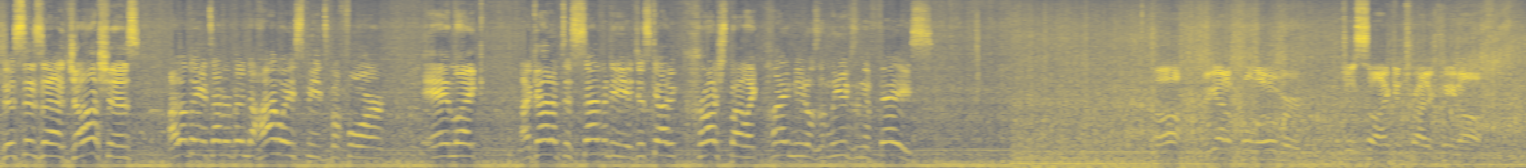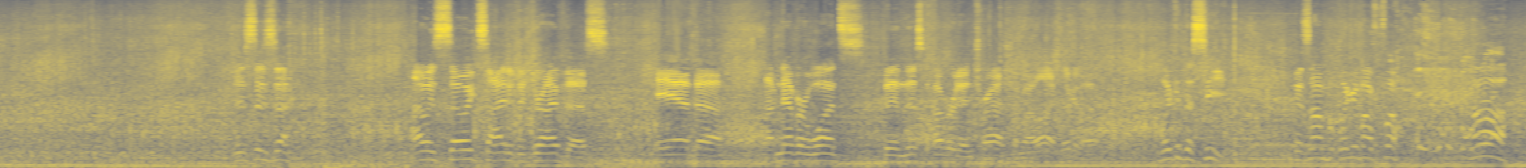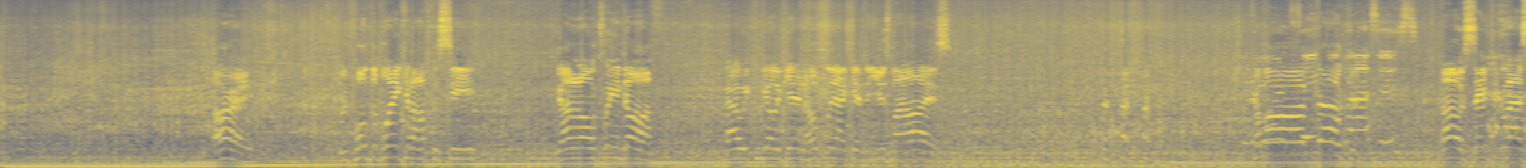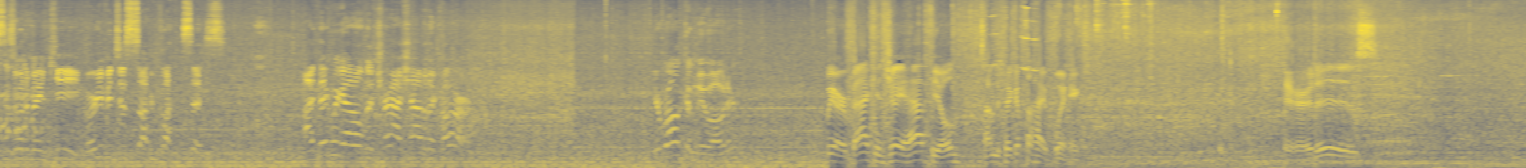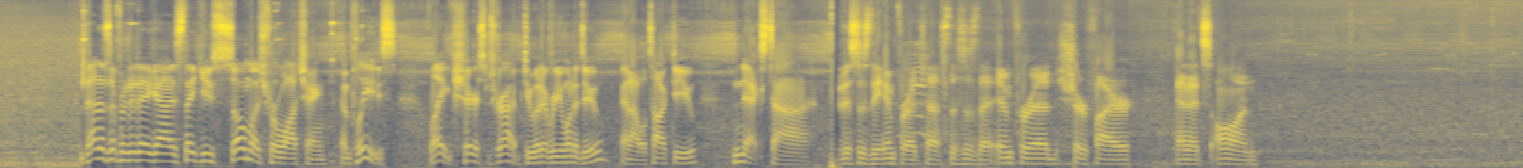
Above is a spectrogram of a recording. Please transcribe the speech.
This is uh, Josh's. I don't think it's ever been to highway speeds before. And like, I got up to 70, it just got crushed by like pine needles and leaves in the face. Oh, we gotta pull over just so I can try to clean off. This is, uh, I was so excited to drive this. And uh, I've never once been this covered in trash in my life. Look at that. Look at the seat. It's on, look at my foot. oh. Ah. All right, we pulled the blanket off the seat, got it all cleaned off. Now we can go again. Hopefully I can use my eyes. Come on, Safety Falcon. glasses. Oh, safety glasses would have been key, or even just sunglasses. I think we got all the trash out of the car. You're welcome, new owner. We are back at Jay Hatfield. Time to pick up the hype wing. There it is. That is it for today, guys. Thank you so much for watching. And please, like, share, subscribe, do whatever you want to do, and I will talk to you next time. This is the infrared test. This is the infrared Surefire, and it's on.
